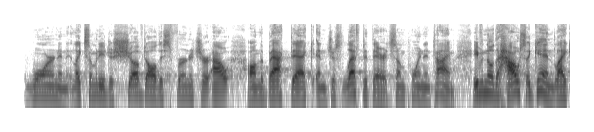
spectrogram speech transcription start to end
worn and like somebody had just shoved all this furniture out on the back deck and just left it there at some point in time. Even though the house, again, like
